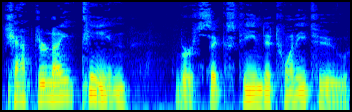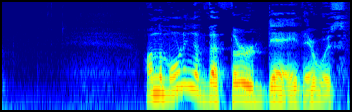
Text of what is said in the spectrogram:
chapter 19, verse 16 to 22. On the morning of the third day there was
